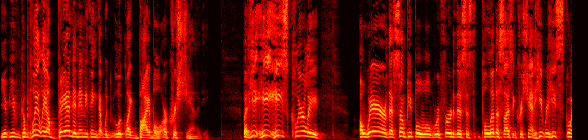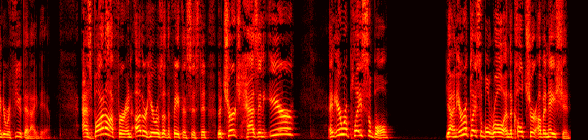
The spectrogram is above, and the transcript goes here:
You, you've completely abandoned anything that would look like Bible or Christianity. But he, he, he's clearly aware that some people will refer to this as politicizing Christianity. He, he's going to refute that idea. As Bonhoeffer and other heroes of the faith insisted, the church has an ear, an irreplaceable yeah, an irreplaceable role in the culture of a nation.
